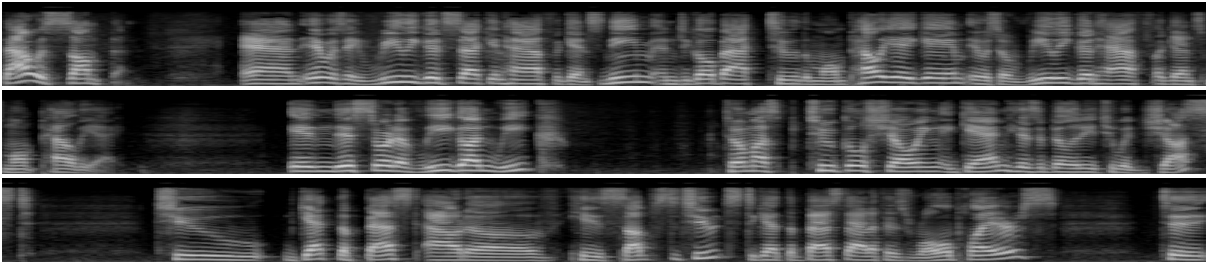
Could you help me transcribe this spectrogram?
that was something. And it was a really good second half against Nîmes. And to go back to the Montpellier game, it was a really good half against Montpellier. In this sort of league 1 week, Thomas Tuchel showing again his ability to adjust, to get the best out of his substitutes, to get the best out of his role players, to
